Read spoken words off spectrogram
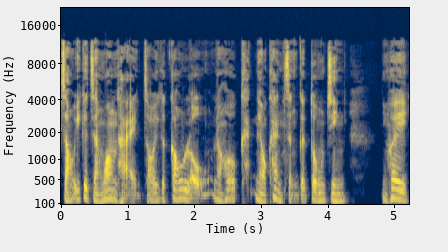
找一个展望台，找一个高楼，然后看鸟瞰整个东京，你会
